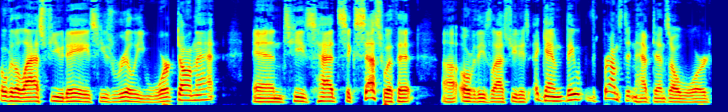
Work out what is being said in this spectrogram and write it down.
over the last few days, he's really worked on that and he's had success with it uh, over these last few days. Again, they the Browns didn't have Denzel Ward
